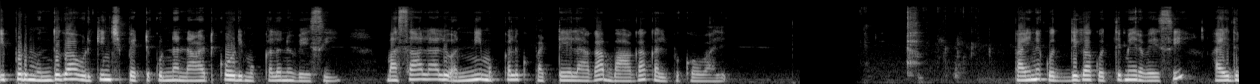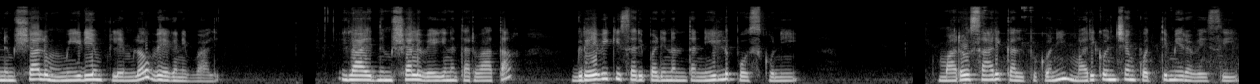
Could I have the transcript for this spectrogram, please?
ఇప్పుడు ముందుగా ఉడికించి పెట్టుకున్న నాటుకోడి ముక్కలను వేసి మసాలాలు అన్ని ముక్కలకు పట్టేలాగా బాగా కలుపుకోవాలి. పైన కొద్దిగా కొత్తిమీర వేసి ఐదు నిమిషాలు మీడియం ఫ్లేమ్లో వేగనివ్వాలి. ఇలా ఐదు నిమిషాలు వేగిన తర్వాత గ్రేవీకి సరిపడినంత నీళ్ళు పోసుకొని మరోసారి కలుపుకొని మరికొంచెం కొత్తిమీర వేసి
